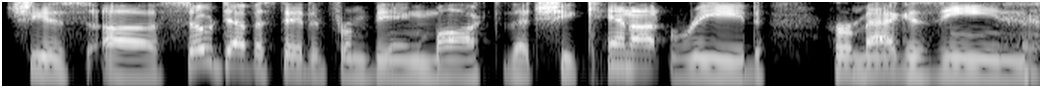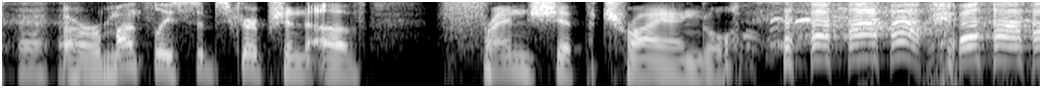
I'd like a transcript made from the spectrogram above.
she is uh, so devastated from being mocked that she cannot read her magazine or her monthly subscription of Friendship Triangle. I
